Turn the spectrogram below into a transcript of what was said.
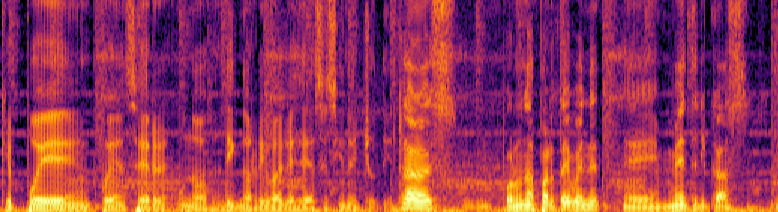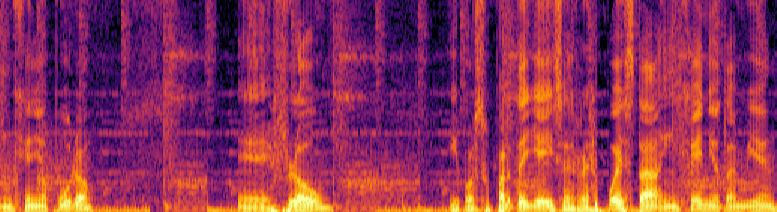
que pueden, pueden ser unos dignos rivales de Asesino y Chuti. ¿no? Claro, es por una parte Bennett eh, métricas, ingenio puro, eh, flow. Y por su parte Jace es respuesta, ingenio también,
